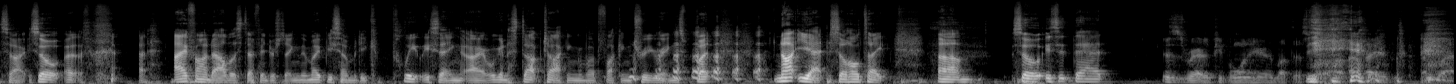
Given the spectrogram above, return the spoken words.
sorry. So uh, I found all this stuff interesting. There might be somebody completely saying, "All right, we're going to stop talking about fucking tree rings," but not yet. So hold tight. Um, so is it that This is rare that people want to hear about this. So I, I'm glad.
